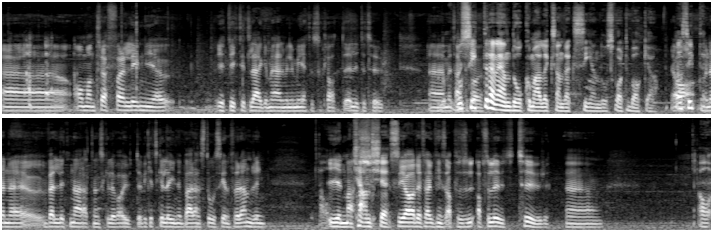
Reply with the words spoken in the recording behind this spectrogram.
Eh, om man träffar en linje i ett viktigt läge med en millimeter såklart, det är lite tur. Eh, Då på- sitter den ändå och kommer Alexander Axén då svara tillbaka. ja, den sitter. Men den är väldigt nära att den skulle vara ute, vilket skulle innebära en stor scenförändring Ja, i en match. Kanske. Så ja, det finns absolut, absolut tur. Eh, Ja,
